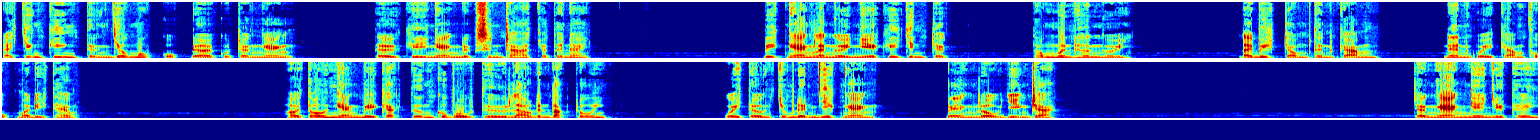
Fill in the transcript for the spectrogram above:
Đã chứng kiến từng dấu mốc cuộc đời của Trần Ngạn Từ khi Ngạn được sinh ra cho tới nay. Biết Ngạn là người nghĩa khí chính trực, Thông minh hơn người, Lại biết trọng tình cảm Nên quỷ cảm phục mà đi theo. Hồi tối Ngạn bị các tướng của Vũ Thư lao đến bắt rối. Quỷ tưởng chúng định giết Ngạn, Bèn lộ diện ra. Trần Ngạn nghe như thế,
